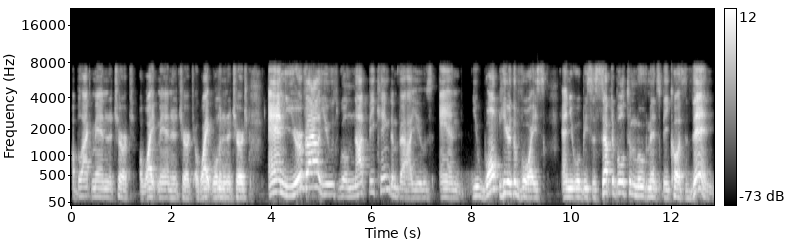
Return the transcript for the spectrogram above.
a black man in a church, a white man in a church, a white woman in a church, and your values will not be kingdom values, and you won't hear the voice, and you will be susceptible to movements because then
